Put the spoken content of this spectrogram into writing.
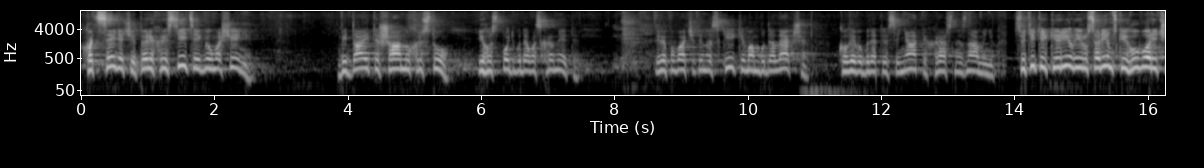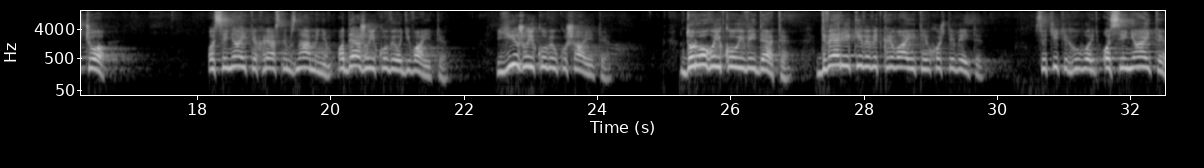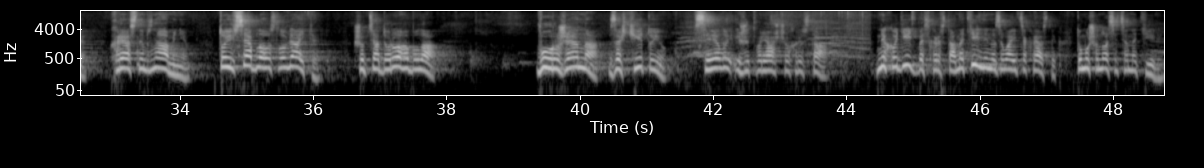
Хоч сидячи, перехрестіться, як ви в машині. Віддайте шану Христу, і Господь буде вас хранити. І ви побачите, наскільки вам буде легше, коли ви будете осіняти хресне знамення. Святитель Кирил Єрусалимський говорить, що осіняйте хресним знаменем одежу, яку ви одіваєте, їжу, яку ви вкушаєте, дорогу, якою ви йдете, двері, які ви відкриваєте, ви хочете вийти. Святитель говорить, осіняйте хресним знаменем, то і все благословляйте, щоб ця дорога була вооружена защитою, силою і житворящого Христа. Не ходіть без Христа. Натільний називається хрестик, тому що носиться на тілі.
